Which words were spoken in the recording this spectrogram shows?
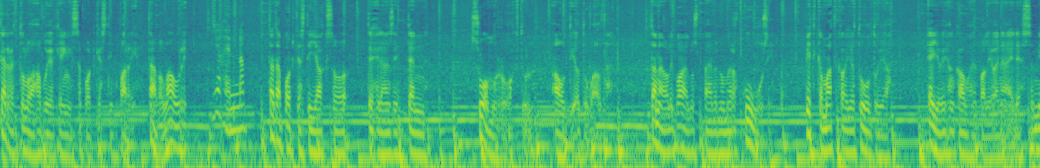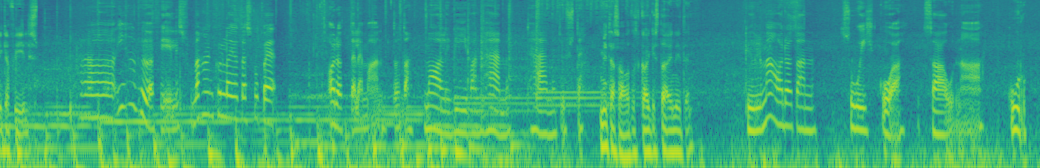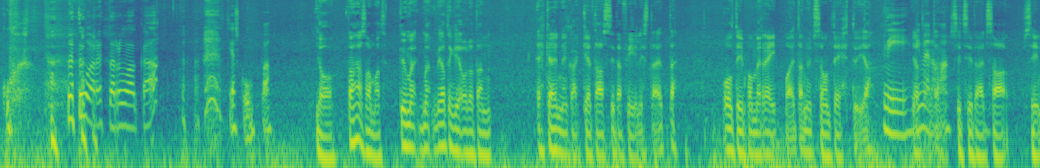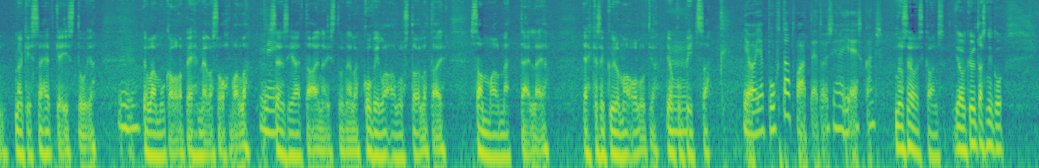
Tervetuloa Havuja kengissä podcastin pariin. Täällä on Lauri. Ja Henna. Tätä podcastin jaksoa tehdään sitten Suomuruoktun autiotuvalta. Tänään oli vaelluspäivä numero kuusi. Pitkä matka on jo tultu ja ei ole ihan kauhean paljon enää edessä. Mikä fiilis? Äh, ihan hyvä fiilis. Vähän kyllä jo tässä rupeaa odottelemaan tota maaliviivan häämö, häämötystä. Mitä sä otat kaikista eniten? Kyllä mä odotan suihkua, saunaa, kurkkua, tuoretta ruokaa ja skumppaa. Joo, vähän samat. Kyllä mä, mä jotenkin odotan ehkä ennen kaikkea taas sitä fiilistä, että oltiinpa me reippaita, nyt se on tehty. Ja, Niin, ja nimenomaan. Tota, sit sitä, että saa siinä mökissä hetken istua ja mm. jollain mukavalla pehmeällä sohvalla. Niin. Sen sijaan, että aina istuu näillä kovilla alustoilla tai sammalmättäillä ja ehkä se kylmä olut ja joku mm. pizza. Joo, ja puhtaat vaatteet olisi ihan jees kanssa. No se olisi kans. Joo, kyllä tässä niinku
